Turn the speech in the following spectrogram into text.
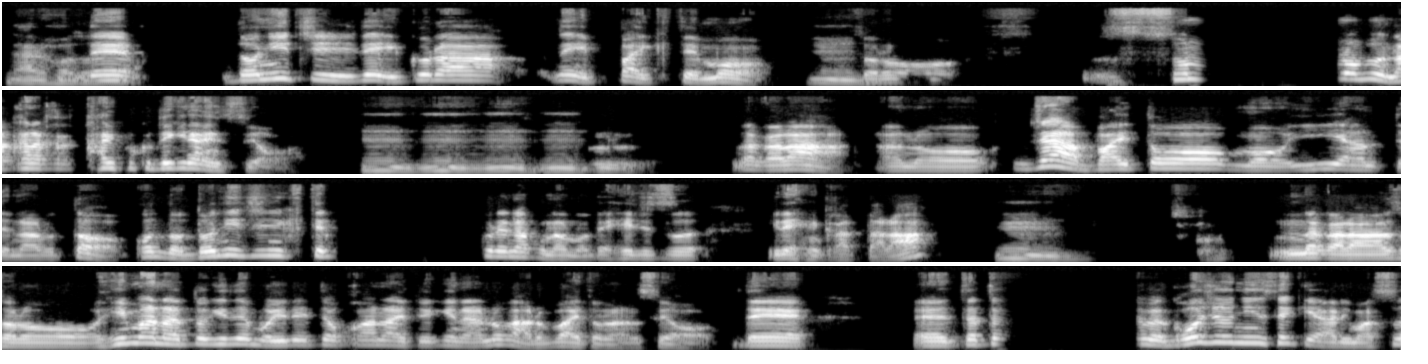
なるほど、でね。、土日でいくらね、いっぱい来ても、うん、その、その分なかなか回復できないんですよ。うんうんうんうん。うん。だから、あの、じゃあバイトもいいやんってなると、今度土日に来てくれなくなるので、平日入れへんかったら。うん。だから、その、暇な時でも入れておかないといけないのがアルバイトなんですよ。で、えー例えば50人席あります。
